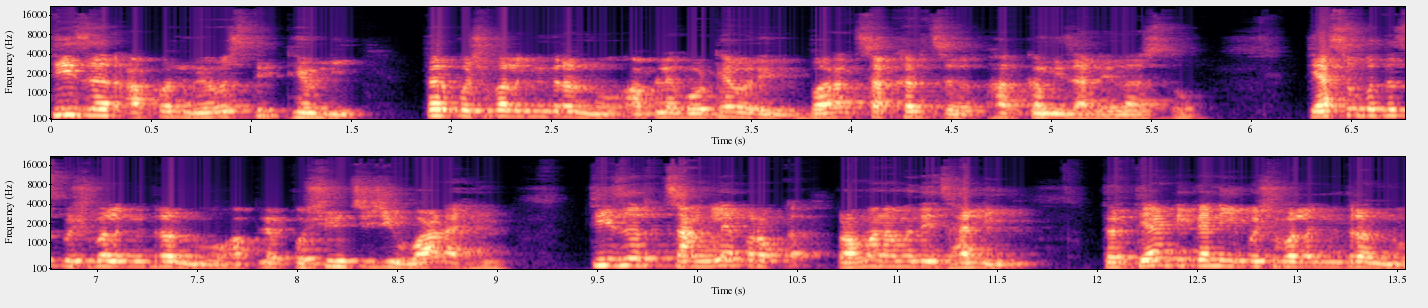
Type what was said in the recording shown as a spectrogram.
ती जर आपण व्यवस्थित ठेवली तर पशुपालक मित्रांनो आपल्या गोठ्यावरील बराचसा खर्च हा कमी झालेला असतो. त्यासोबतच पशुपालक मित्रांनो आपल्या पशूंची जी वाढ आहे ती जर चांगल्या प्रमाणामध्ये झाली तर त्या ठिकाणी पशुपालक मित्रांनो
